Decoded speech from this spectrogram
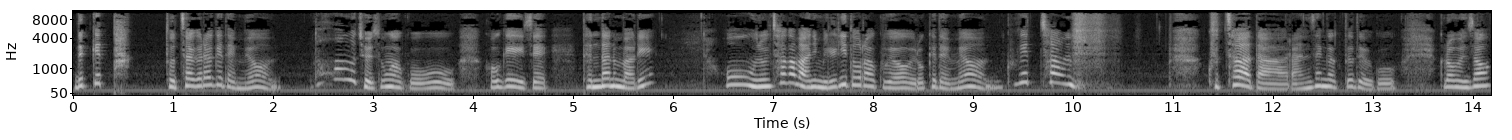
늦게 탁 도착을 하게 되면 너무 죄송하고 거기에 이제 된다는 말이 어, 오늘 차가 많이 밀리더라고요. 이렇게 되면 그게 참 구차하다라는 생각도 들고 그러면서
